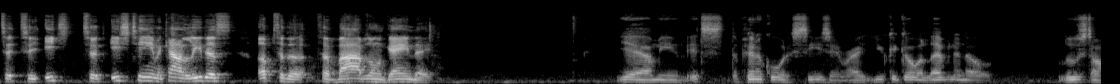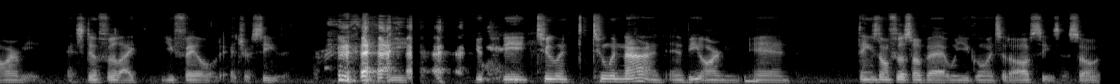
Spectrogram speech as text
to, to each to each team and kind of lead us up to the to vibes on game day? Yeah, I mean it's the pinnacle of the season, right? You could go eleven and 0, lose to Army, and still feel like you failed at your season. you, could be, you could be two and two and nine and be Army, and things don't feel so bad when you go into the off season. So,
